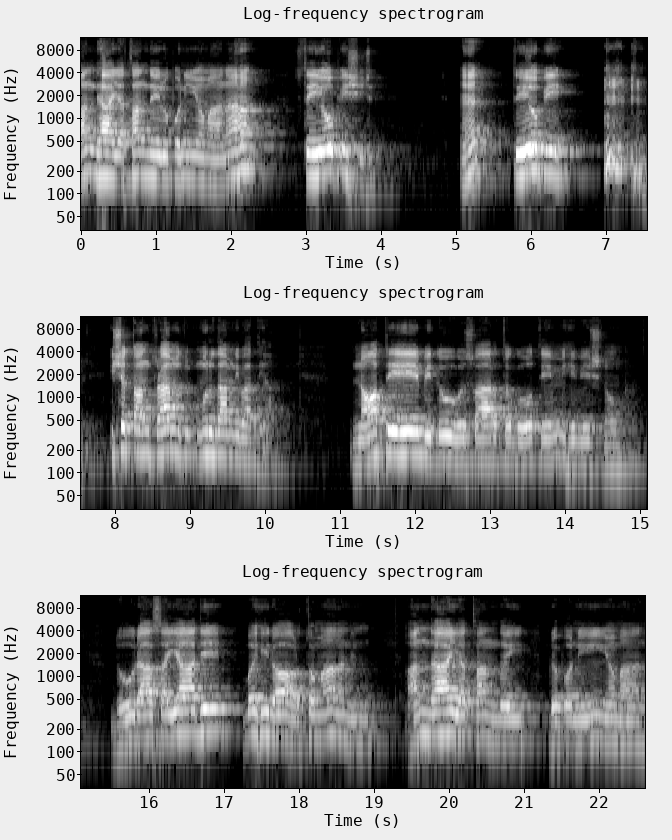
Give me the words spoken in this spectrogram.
अंध्या यथंदे रूपनीयमान स्तेयोपि तेयोपि ईशतंत्र मुरुदाम निवाद्या नौते विदु स्वार्थ गोतिम हि विष्णु। दूराशयाजे बहिर्थमान अंधा यथंद रूपनीयमान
